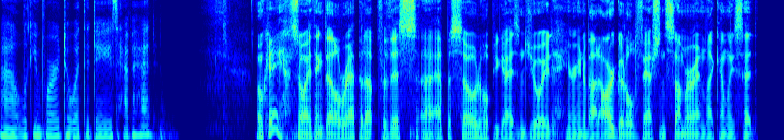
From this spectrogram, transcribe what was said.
uh, looking forward to what the days have ahead. Okay, so I think that'll wrap it up for this uh, episode. Hope you guys enjoyed hearing about our good old fashioned summer. And like Emily said,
